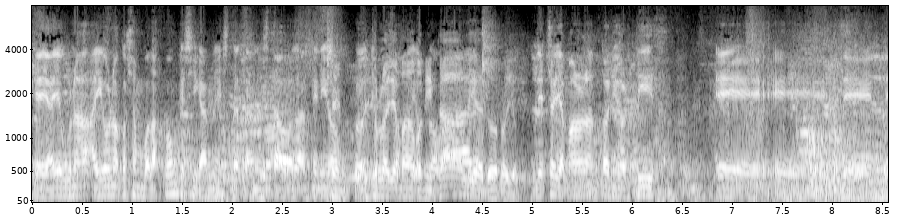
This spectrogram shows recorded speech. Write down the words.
que hay alguna, hay una cosa en Vodafone que sí que han, est- han estado, han tenido... Sí, esto lo ha llamado que con. Italia y todo el rollo. De hecho, llamaron a Antonio Ortiz eh, eh, de,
